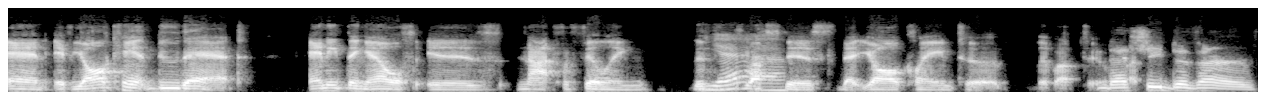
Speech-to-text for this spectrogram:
and if y'all can't do that, anything else is not fulfilling the Yeah. justice that y'all claim to live up to. that she deserves.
